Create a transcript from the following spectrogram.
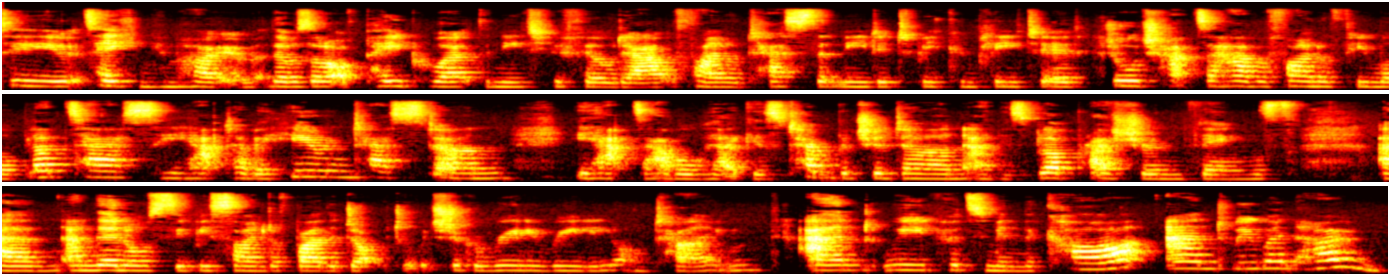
to taking him home, there was a lot of paperwork that needed to be filled out, final tests that needed to be completed. George had to have a final few more blood tests, he had to have a hearing test done, he had to have all like his temperature done and his blood pressure and things. Um, and then also be signed off by the doctor, which took a really, really long time. And we put him in the car and we went home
